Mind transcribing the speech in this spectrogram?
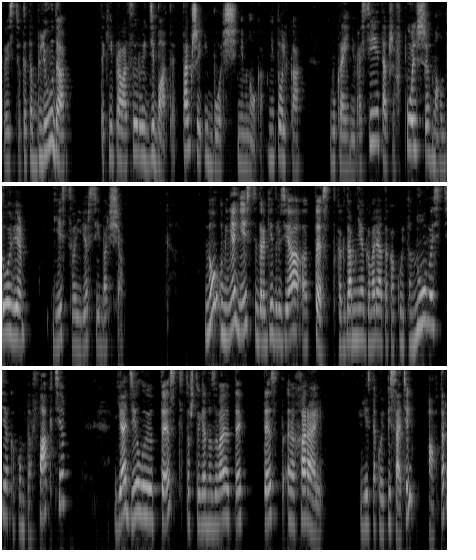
То есть вот это блюдо такие провоцирует дебаты. Также и борщ немного. Не только в Украине, в России, также в Польше, в Молдове есть свои версии борща. Но у меня есть, дорогие друзья, э, тест. Когда мне говорят о какой-то новости, о каком-то факте, я делаю тест, то, что я называю те тест э, Харари. Есть такой писатель, автор,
